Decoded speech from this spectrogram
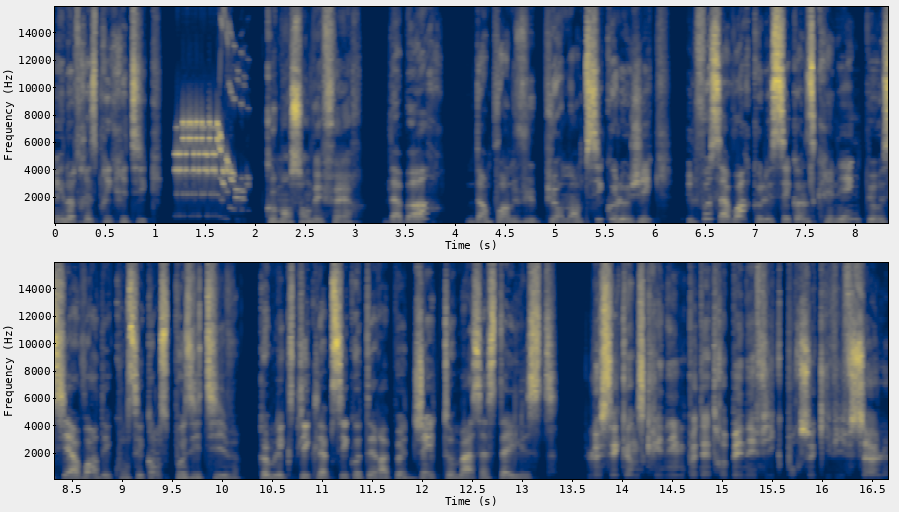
et notre esprit critique. Comment s'en défaire? D'abord, d'un point de vue purement psychologique, il faut savoir que le second screening peut aussi avoir des conséquences positives, comme l'explique la psychothérapeute Jade Thomas à Stylist. Le second screening peut être bénéfique pour ceux qui vivent seuls,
